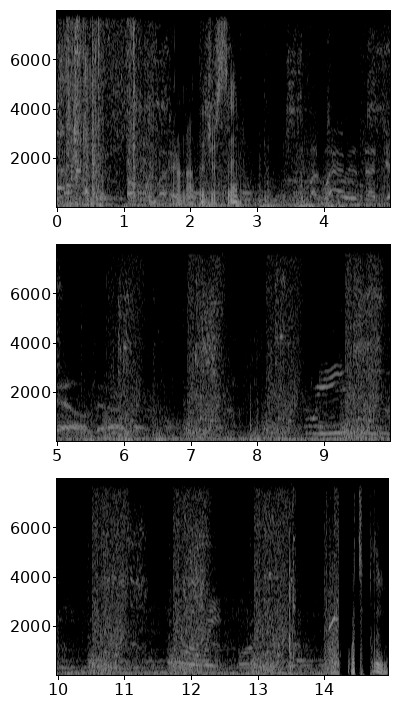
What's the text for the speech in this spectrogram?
I don't know what that just said. What's blue?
